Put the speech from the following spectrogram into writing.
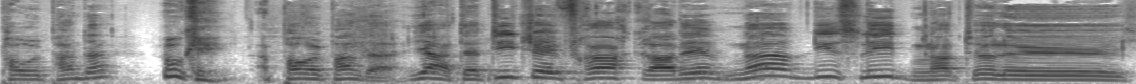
Paul Panda? Okay. Paul Panda. Ja, der DJ fragt gerade, na, dieses Lied, natürlich.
